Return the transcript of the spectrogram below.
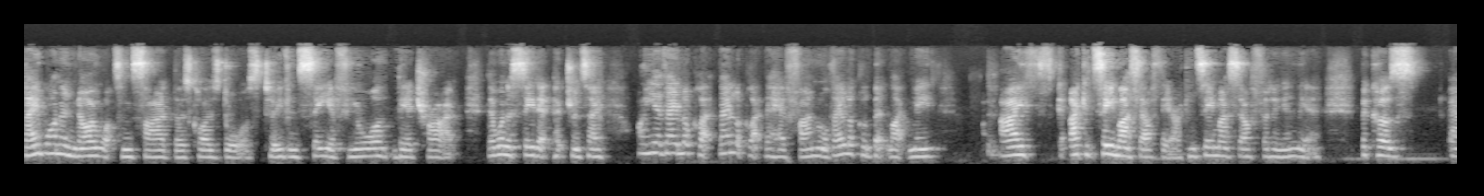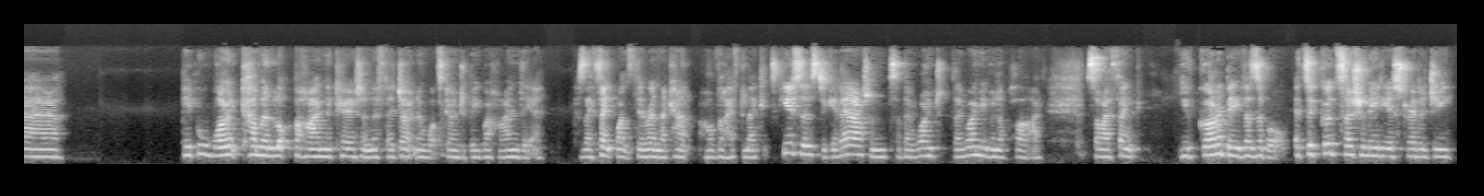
they want to know what's inside those closed doors to even see if you're their tribe they want to see that picture and say oh yeah they look like they look like they have fun or they look a bit like me I I could see myself there. I can see myself fitting in there because uh, people won't come and look behind the curtain if they don't know what's going to be behind there because they think once they're in they can't oh they'll have to make excuses to get out and so they won't they won't even apply. So I think you've got to be visible. It's a good social media strategy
